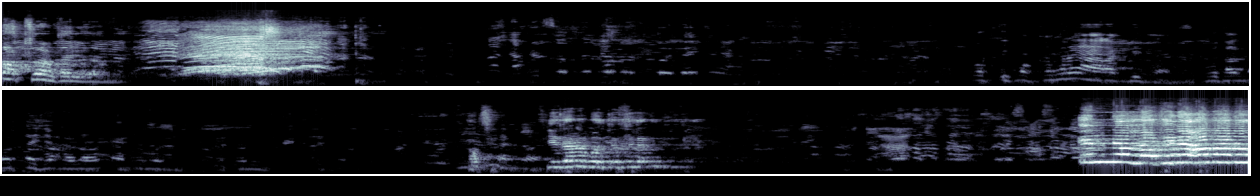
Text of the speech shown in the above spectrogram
বাক্স যাবে কর্তৃপক্ষ করে আর এক কি জানে বলতেছিলেন? ইন্নাল্লাযিনা আমানু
